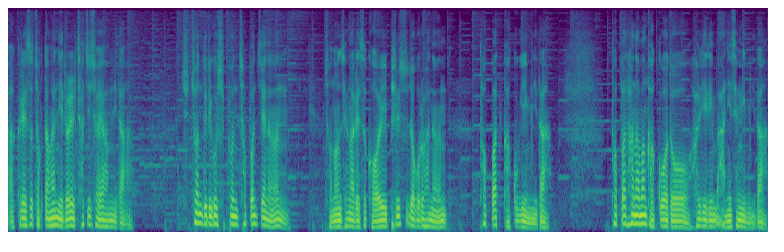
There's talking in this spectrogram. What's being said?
아, 그래서 적당한 일을 찾으셔야 합니다. 추천드리고 싶은 첫 번째는 전원 생활에서 거의 필수적으로 하는 텃밭 가꾸기입니다. 텃밭 하나만 가꾸어도 할 일이 많이 생깁니다.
